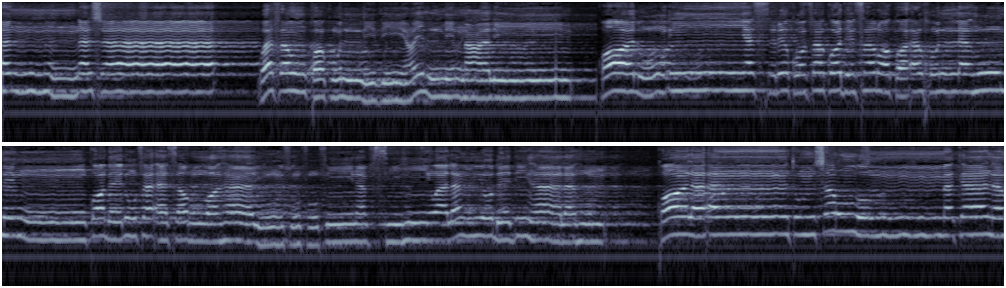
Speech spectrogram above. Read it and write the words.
من نشاء وفوق كل ذي علم عليم. قالوا إن يسرق فقد سرق أخ له من قبل فأسرها يوسف في نفسه ولم يبدها لهم. قال أنتم شر مكانا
